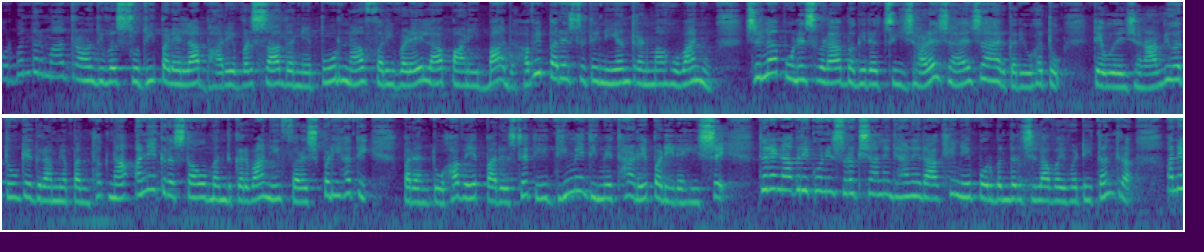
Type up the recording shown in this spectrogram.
પોરબંદરમાં ત્રણ દિવસ સુધી પડેલા ભારે વરસાદ અને પૂરના ફરી વળેલા પાણી બાદ હવે પરિસ્થિતિ નિયંત્રણમાં હોવાનું જિલ્લા પોલીસ વડા ભગીરથસિંહ જાડેજાએ જાહેર કર્યું હતું. તેઓએ જણાવ્યું હતું કે ગ્રામ્ય પંથકના અનેક રસ્તાઓ બંધ કરવાની ફરજ પડી હતી, પરંતુ હવે પરિસ્થિતિ ધીમે ધીમે થાળે પડી રહી છે. ત્યારે નાગરિકોની સુરક્ષાને ધ્યાને રાખીને પોરબંદર જિલ્લા વહીવટીતંત્ર અને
